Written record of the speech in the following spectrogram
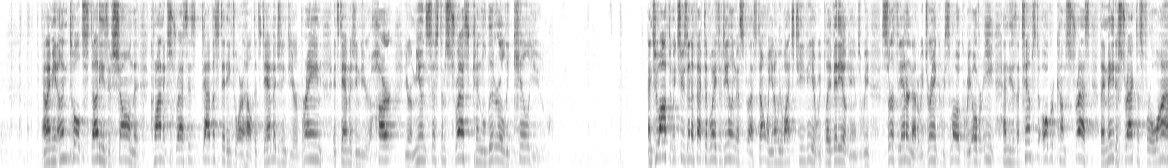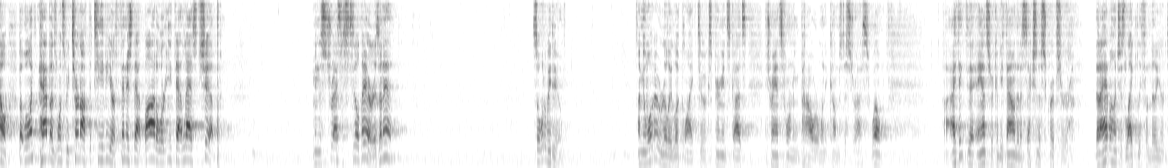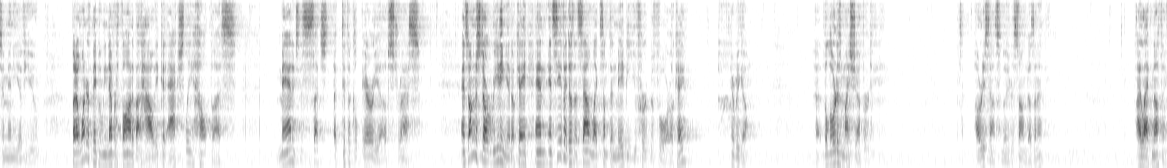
And I mean, untold studies have shown that chronic stress is devastating to our health. It's damaging to your brain, it's damaging to your heart, your immune system. Stress can literally kill you. And too often we choose ineffective ways of dealing with stress, don't we? You know, we watch TV or we play video games or we surf the internet or we drink or we smoke or we overeat. And these attempts to overcome stress, they may distract us for a while. But what happens once we turn off the TV or finish that bottle or eat that last chip? I mean, the stress is still there, isn't it? So, what do we do? I mean, what would it really look like to experience God's transforming power when it comes to stress? Well, I think the answer can be found in a section of Scripture that I have a hunch is likely familiar to many of you. But I wonder if maybe we never thought about how it could actually help us manage this such a difficult area of stress. And so I'm going to start reading it, okay? And, and see if it doesn't sound like something maybe you've heard before, okay? Here we go. Uh, the Lord is my shepherd. Already sounds familiar to some, doesn't it? I lack nothing.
